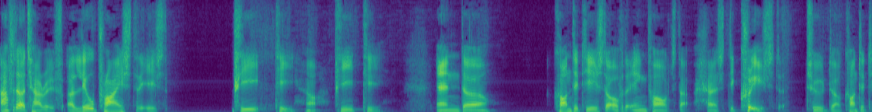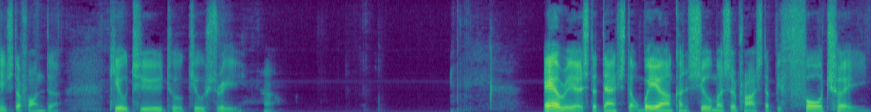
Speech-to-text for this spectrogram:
After a tariff, a new price is PT, uh, PT, and the quantities of the import that has decreased to the quantities from the Q2 to Q3. areas the next where consumer surplus before trade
